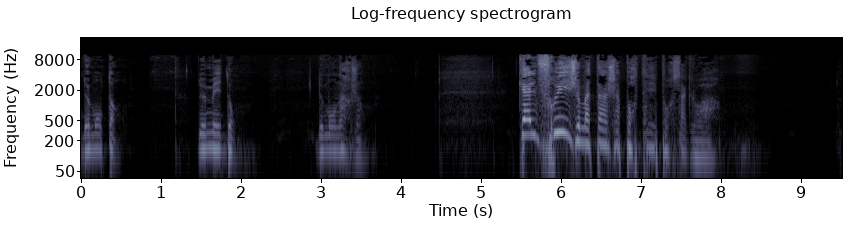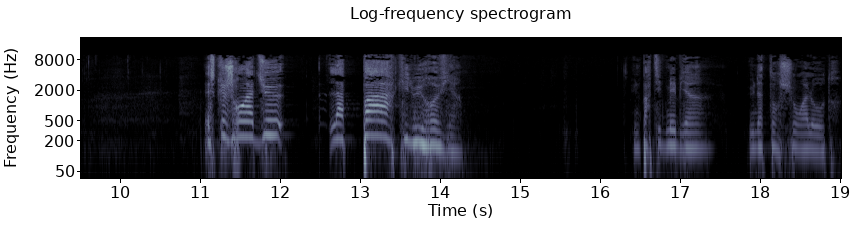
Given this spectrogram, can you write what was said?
de mon temps, de mes dons, de mon argent? Quel fruit je m'attache à porter pour sa gloire? Est-ce que je rends à Dieu la part qui lui revient? Une partie de mes biens, une attention à l'autre.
